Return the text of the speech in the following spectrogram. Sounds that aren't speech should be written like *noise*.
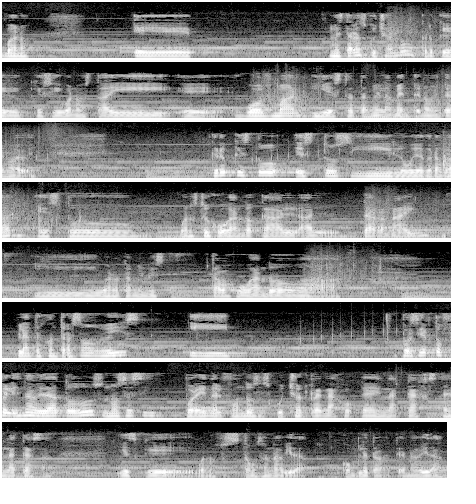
Bueno, eh, ¿me están escuchando? Creo que, que sí. Bueno, está ahí eh, Wolfman y está también la mente 99. Creo que esto, esto sí lo voy a grabar. Esto, bueno, estoy jugando acá al, al Terra 9 y bueno, también estaba jugando a Plantas contra Zombies y por cierto, feliz Navidad a todos. No sé si por ahí en el fondo se escucha el relajo que hay en la, casa, en la casa. Y es que, bueno, pues estamos en Navidad. Completamente en Navidad.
